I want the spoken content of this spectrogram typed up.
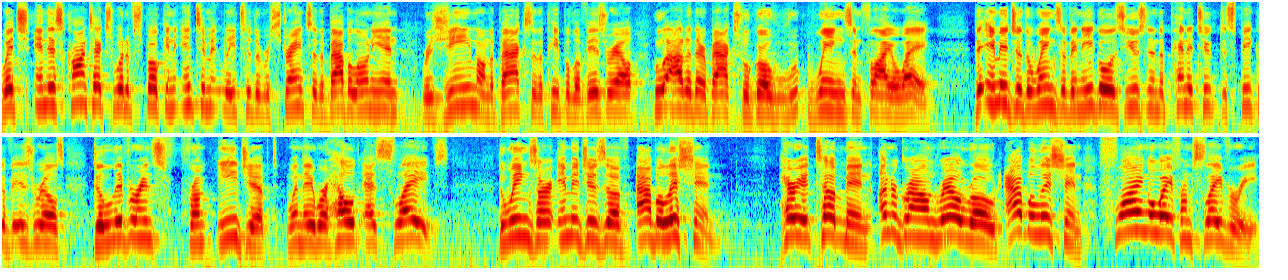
which in this context would have spoken intimately to the restraints of the Babylonian regime on the backs of the people of Israel, who out of their backs will grow wings and fly away. The image of the wings of an eagle is used in the Pentateuch to speak of Israel's deliverance from Egypt when they were held as slaves. The wings are images of abolition. Harriet Tubman, Underground Railroad, abolition, flying away from slavery.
